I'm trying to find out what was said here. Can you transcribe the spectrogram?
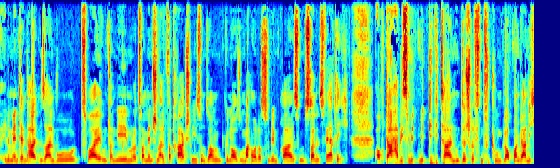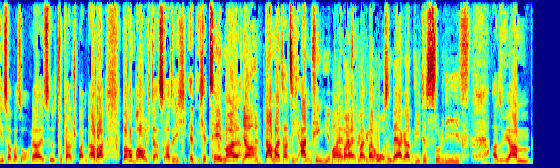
Elemente enthalten sein, wo zwei Unternehmen oder zwei Menschen einen Vertrag schließen und sagen, genau so machen wir das zu dem Preis und bis dann ist fertig. Auch da habe ich es mit, mit digitalen Unterschriften zu tun. Glaubt man gar nicht, ist aber so. Ja, ist, ist total spannend. Aber warum brauche ich das? Also ich, ich erzähle mal, ja. Damals, als ich anfing hier bei, Beispiel, bei, bei, genau. bei Rosenberger, wie das so lief. Also wir haben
